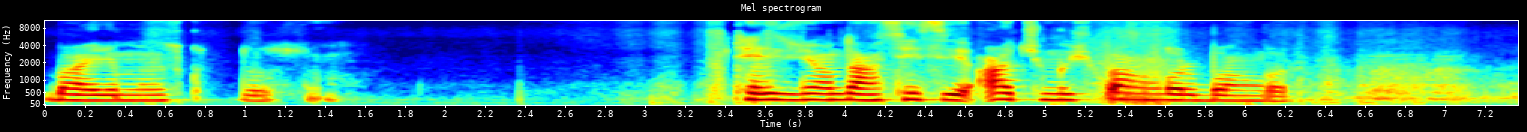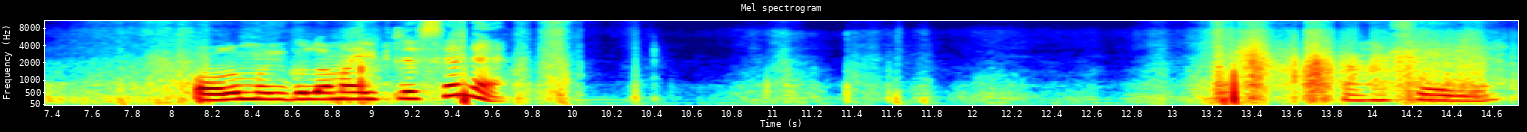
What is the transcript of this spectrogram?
bayramınız kutlu olsun. Televizyondan sesi açmış bangır bangır. Oğlum uygulama yüklesene. Aha şöyle.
